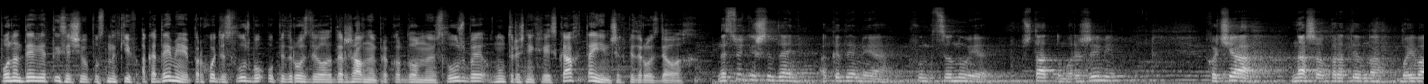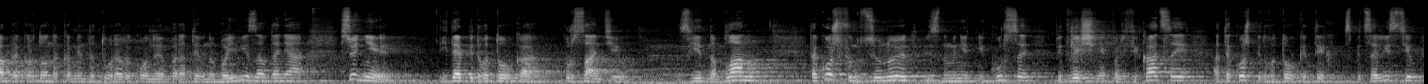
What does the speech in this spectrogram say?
Понад 9 тисяч випускників академії проходять службу у підрозділах Державної прикордонної служби, внутрішніх військах та інших підрозділах. На сьогоднішній день академія функціонує в штатному режимі. Хоча наша оперативна бойова прикордонна комендатура виконує оперативно-бойові завдання, сьогодні йде підготовка курсантів згідно плану. Також функціонують різноманітні курси підвищення кваліфікації, а також підготовки тих спеціалістів,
